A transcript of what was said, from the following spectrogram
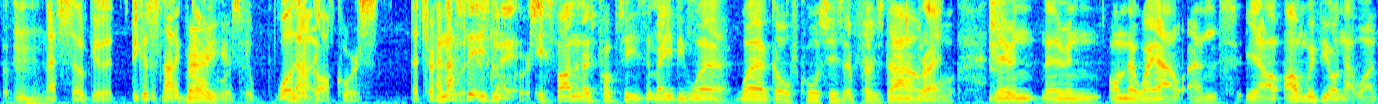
mm, that's so good because it's not a Very golf course. It was No. a golf course that turn and that's it, isn't it? course. It's finding those properties that maybe were were golf courses that have closed down, Right. or they're in they're in on their way out. And yeah, I'm with you on that one.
